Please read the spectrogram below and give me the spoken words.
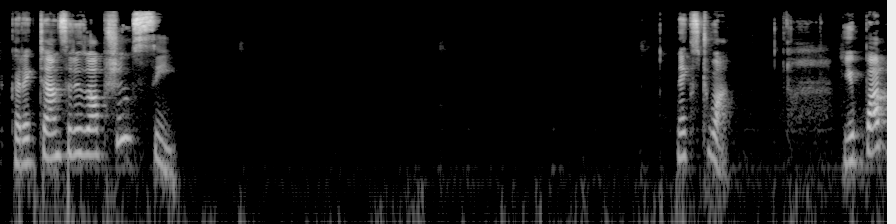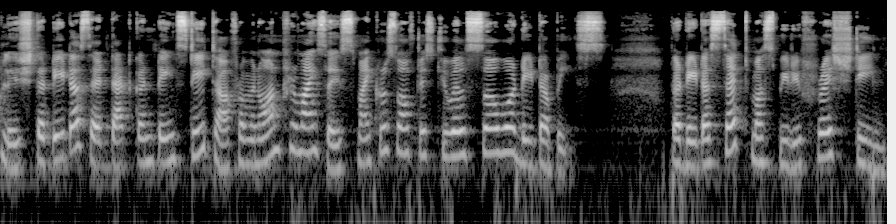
The correct answer is option C. Next one. You publish the dataset that contains data from an on-premises Microsoft SQL Server database. The dataset must be refreshed daily.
